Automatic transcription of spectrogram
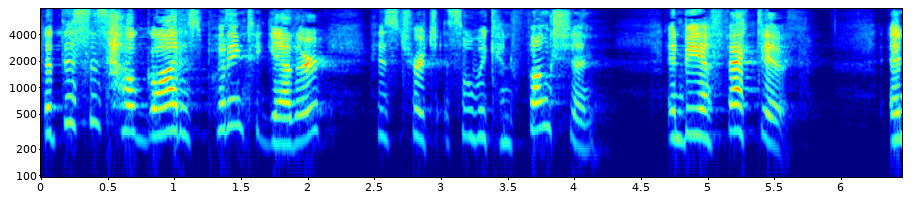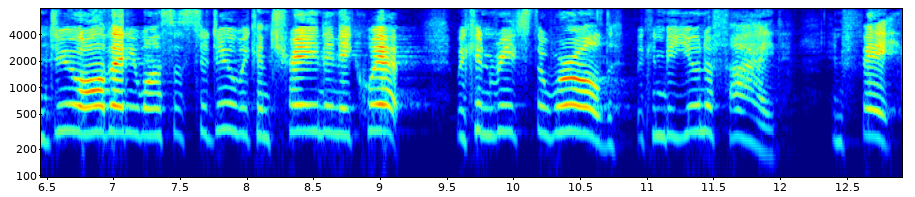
that this is how God is putting together His church so we can function and be effective and do all that He wants us to do. We can train and equip. We can reach the world. We can be unified in faith.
